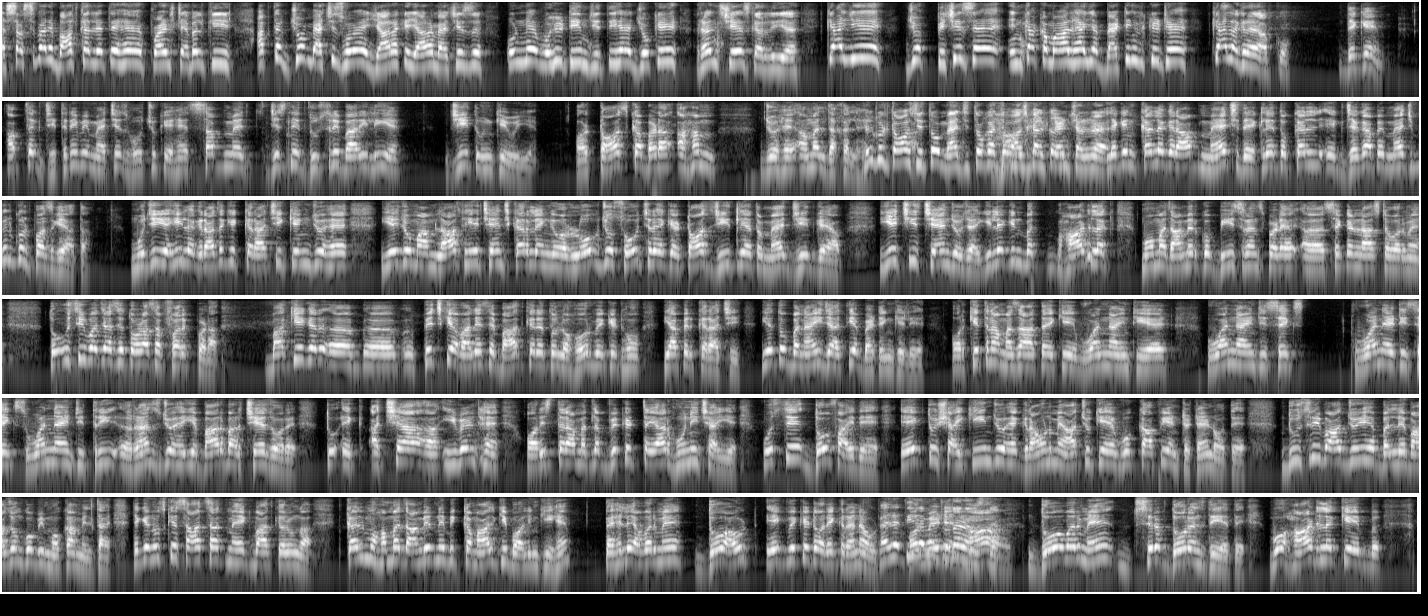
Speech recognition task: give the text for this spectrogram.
سب سے پہلے بات کر لیتے ہیں پوائنٹس ٹیبل کی۔ اب تک جو میچز ہوئے ہیں گیارہ کے گیارہ میچز، ان میں وہی ٹیم جیتی ہے جو کہ رن چیز کر رہی ہے۔ کیا یہ جو پچز ہیں، ان کا کمال ہے یا بیٹنگ وکٹ ہے؟ کیا لگ رہا ہے آپ کو؟ دیکھیں اب تک جتنے بھی میچز ہو چکے ہیں سب میں جس نے دوسری باری لی ہے جیت ان کی ہوئی ہے۔ اور ٹاس کا بڑا اہم جو ہے عمل دخل ہے۔ بالکل ٹاس جیتو میچ جیتو کا جو آج کل ٹرینڈ چل رہا ہے۔ لیکن کل اگر آپ میچ دیکھ لیں تو کل ایک جگہ پہ میچ بالکل پس گیا تھا۔ مجھے یہی لگ رہا تھا کہ کراچی کنگ جو ہے، یہ جو معاملات ہیں، یہ چینج کر لیں گے اور لوگ جو سوچ رہے کہ ٹاس جیت لیا تو میچ جیت گئے آپ، یہ چیز چینج ہو جائے گی۔ لیکن ہارڈ لک محمد عامر کو بیس رنز پڑے سیکنڈ لاسٹ اوور میں، تو اسی وجہ سے تھوڑا سا فرق پڑا۔ باقی اگر پچ کے حوالے سے بات کریں تو لاہور وکٹ ہوں یا پھر کراچی، یہ تو بنائی جاتی ہے بیٹنگ کے لیے۔ اور کتنا مزہ آتا ہے کہ one ninety eight one ninety six one eighty six one ninety three runs جو ہے یہ بار بار چیز ہو رہے تو ایک اچھا ایونٹ ہے اور اس طرح مطلب وکٹ تیار ہونی چاہیے۔ اس سے دو فائدے ہیں۔ ایک تو شائقین جو ہے گراؤنڈ میں آ چکے ہیں وہ کافی انٹرٹینڈ ہوتے ہیں۔ دوسری بات جو یہ ہے بلے بازوں کو بھی موقع ملتا ہے۔ لیکن اس کے ساتھ ساتھ میں ایک بات کروں گا۔ کل محمد عامر نے بھی کمال کی بالنگ کی ہے۔ پہلے اوور میں دو آؤٹ ایک وکٹ اور ایک رن آؤٹ ہاں، دو اوور میں صرف دو رنز دیے تھے۔ وہ ہارڈ لگ کے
